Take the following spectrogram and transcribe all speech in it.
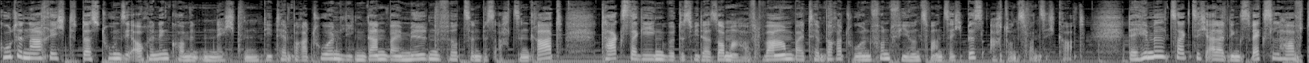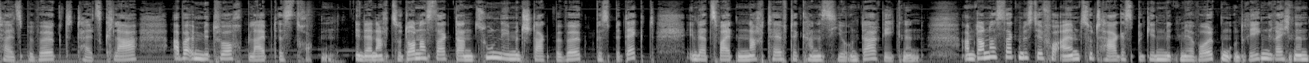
gute Nachricht, das tun sie auch in den kommenden Nächten. Die Temperaturen liegen dann bei milden 14 bis 18 Grad. Tags dagegen wird es wieder sommerhaft warm bei Temperaturen von 24 bis 28 Grad. Der Himmel zeigt sich allerdings wechselhaft, teils bewölkt, teils klar, aber im Mittwoch bleibt es trocken. In der Nacht zu Donnerstag dann zunehmend stark bewölkt bis bedeckt. In der zweiten Nachthälfte kann es hier und da regnen. Am Donnerstag müsst ihr vor allem zu Tagesbeginn mit mehr Wolken und Regen rechnen.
